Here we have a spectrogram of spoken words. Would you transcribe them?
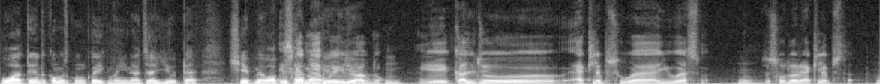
وہ آتے ہیں تو کم از کم ان کا ایک مہینہ چاہیے ہوتا ہے شیپ میں واپس اس کا میں آپ کو ایک جواب دوں۔ یہ کل جو ایکلپس ہوا ہے یو ایس میں جو سولر ایکلپس تھا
